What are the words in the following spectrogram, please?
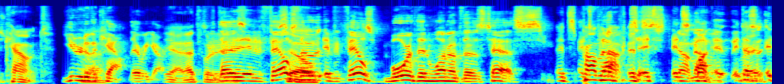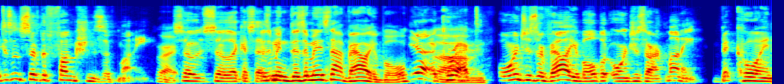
account. unit of Uh, account. There we go. Yeah, that's what So it is. If it fails, So- those, if it fails more than one of those tests, It's probably not- it's not money, It, it doesn't. right? It doesn't serve the functions of money. Right. So, so like I said, Doesn't mean doesn't mean it's not valuable. Yeah, correct. Um, oranges are valuable, but oranges aren't money. Bitcoin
